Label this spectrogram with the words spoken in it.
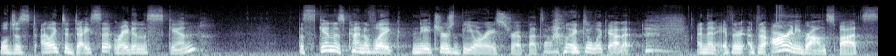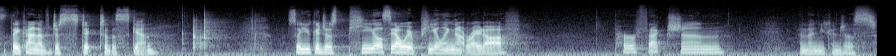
we'll just, I like to dice it right in the skin. The skin is kind of like nature's Biore strip. That's how I like to look at it. And then if there, if there are any brown spots, they kind of just stick to the skin. So you could just peel, see how we're peeling that right off? Perfection. And then you can just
